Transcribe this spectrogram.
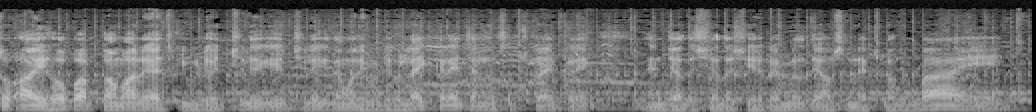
तो आई होप आपको हमारे आज की वीडियो अच्छी लगी। अच्छी लगी तो हमारी वीडियो को लाइक करें, चैनल को सब्सक्राइब करें एंड ज़्यादा से ज़्यादा शेयर करें। मिलते हैं आपसे नेक्स्ट ब्लॉग में। बाय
